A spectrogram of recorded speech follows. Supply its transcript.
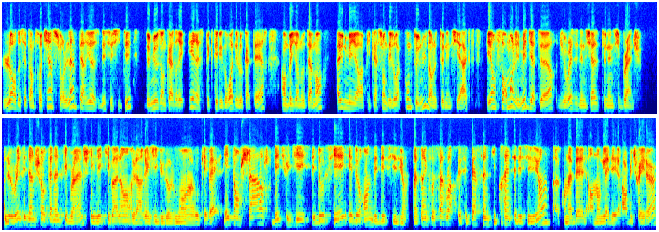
lors de cet entretien sur l'impérieuse nécessité de mieux encadrer et respecter les droits des locataires, en veillant notamment à une meilleure application des lois contenues dans le Tenancy Act et en formant les médiateurs du Residential Tenancy Branch. Le Residential Tenancy Branch, qui est l'équivalent de la régie du logement euh, au Québec, est en charge d'étudier les dossiers et de rendre des décisions. Maintenant, il faut savoir que ces personnes qui prennent ces décisions, euh, qu'on appelle en anglais des arbitrators,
